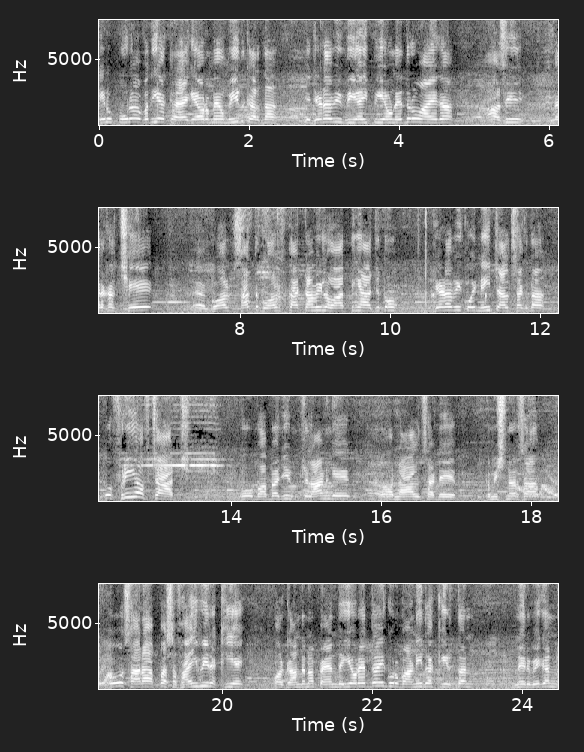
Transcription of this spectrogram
ਇਹਨੂੰ ਪੂਰਾ ਵਧੀਆ ਕਰਾਇਆ ਗਿਆ ਔਰ ਮੈਂ ਉਮੀਦ ਕਰਦਾ ਕਿ ਜਿਹੜਾ ਵੀ ਵੀਆਈਪੀ ਹੈ ਹੁਣ ਇਧਰੋਂ ਆਏਗਾ ਅਸੀਂ ਮੇਰੇ ਖਿਆਲ 6 ਗੋਲਫ 7 ਗੋਲਫ ਕਾਟਾਂ ਵੀ ਲਵਾਤੀਆਂ ਅੱਜ ਤੋਂ। ਜਿਹੜਾ ਵੀ ਕੋਈ ਨਹੀਂ ਚੱਲ ਸਕਦਾ, ਉਹ ਫ੍ਰੀ ਆਫ ਚਾਰਜ ਉਹ ਬਾਬਾ ਜੀ ਚਲਾਣਗੇ, ਔਰ ਨਾਲ ਸਾਡੇ ਕਮਿਸ਼ਨਰ ਸਾਹਿਬ, ਉਹ ਸਾਰਾ ਆਪਾਂ ਸਫ਼ਾਈ ਵੀ ਰੱਖੀਏ, ਔਰ ਗੰਦ ਨਾ ਪੈਣ ਦਈਏ, ਔਰ ਇਦਾਂ ਹੀ ਗੁਰਬਾਣੀ ਦਾ ਕੀਰਤਨ ਨਿਰਵਿਘਨ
